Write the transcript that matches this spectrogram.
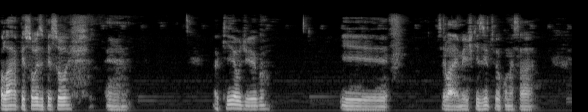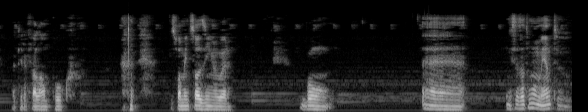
Olá, pessoas e pessoas. É... Aqui é o Diego. E sei lá, é meio esquisito eu começar a querer falar um pouco, principalmente sozinho agora. Bom, é... nesse exato momento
